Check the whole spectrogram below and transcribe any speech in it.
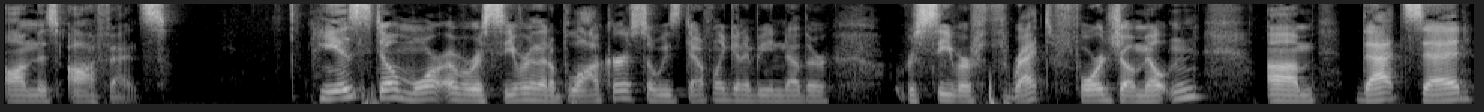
on this offense. He is still more of a receiver than a blocker, so he's definitely going to be another receiver threat for Joe Milton. Um, that said,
